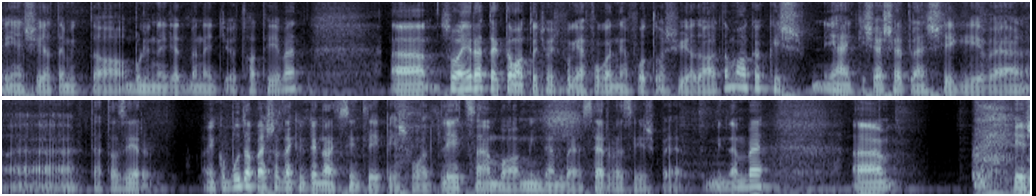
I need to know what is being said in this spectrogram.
én is éltem itt a Buli negyedben egy 5-6 évet. Uh, szóval én rettegtem attól, hogy hogy fogják fogadni a fotós viadalt. A kis, néhány kis esetlenségével, uh, tehát azért amikor Budapest az nekünk egy nagy szintlépés volt. Létszámba, mindenbe, szervezésbe, mindenbe. És,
